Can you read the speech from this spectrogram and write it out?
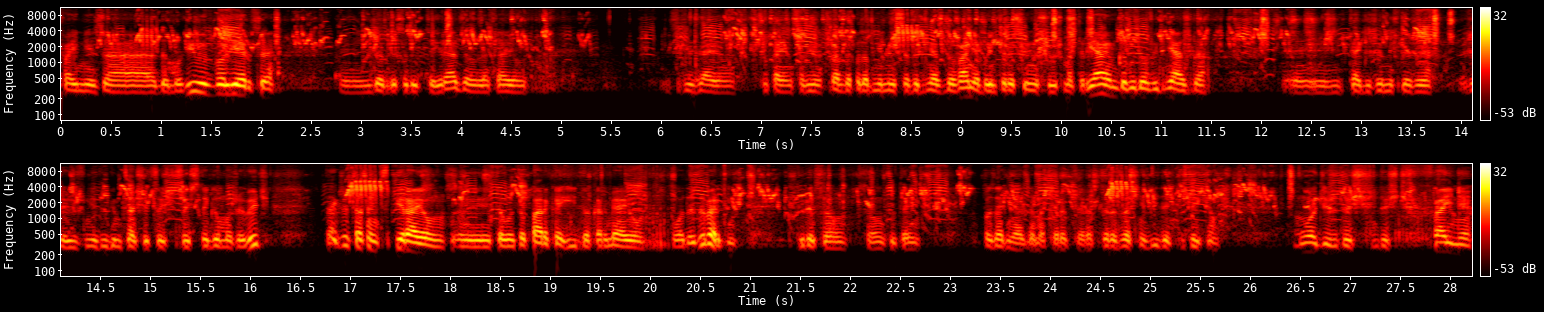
fajnie zadomowiły w wolierce. Yy, Dobrze sobie tutaj radzą, latają, zwiedzają, szukają sobie prawdopodobnie miejsca do gniazdowania, bo interesują się już materiałem do budowy gniazda. Yy, Także myślę, że, że już w niedługim czasie coś, coś z tego może być. Także czasem wspierają yy, tą otoparkę i dokarmiają młode zeberki, które są, są tutaj poza gniazdem akurat teraz. Teraz właśnie widać tutaj tą młodzież dość, dość fajnie,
